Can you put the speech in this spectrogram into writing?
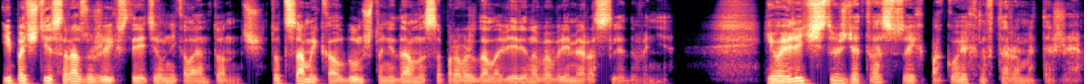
И почти сразу же их встретил Николай Антонович, тот самый колдун, что недавно сопровождал Аверина во время расследования. «Его Величество ждет вас в своих покоях на втором этаже».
